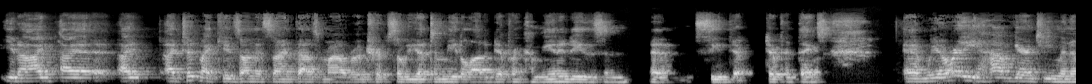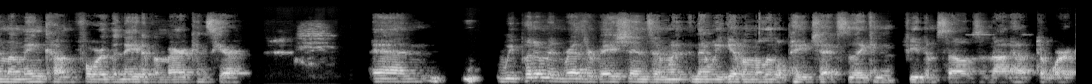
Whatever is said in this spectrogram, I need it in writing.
you know, I, I, I, I took my kids on this 9,000 mile road trip, so we got to meet a lot of different communities and, and see di- different things. And we already have guaranteed minimum income for the Native Americans here. And we put them in reservations and, when, and then we give them a little paycheck so they can feed themselves and not have to work.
